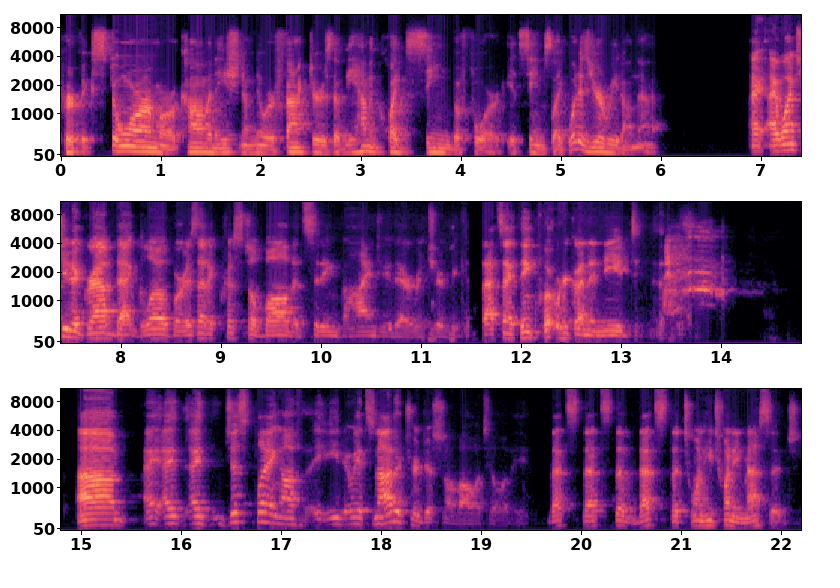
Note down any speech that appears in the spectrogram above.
perfect storm or a combination of newer factors that we haven't quite seen before, it seems like. What is your read on that? I, I, want you to grab that globe, or is that a crystal ball that's sitting behind you there, Richard? Because that's, I think, what we're going to need. um, I, I, I, just playing off. You know, it's not a traditional volatility. That's that's the that's the 2020 message,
